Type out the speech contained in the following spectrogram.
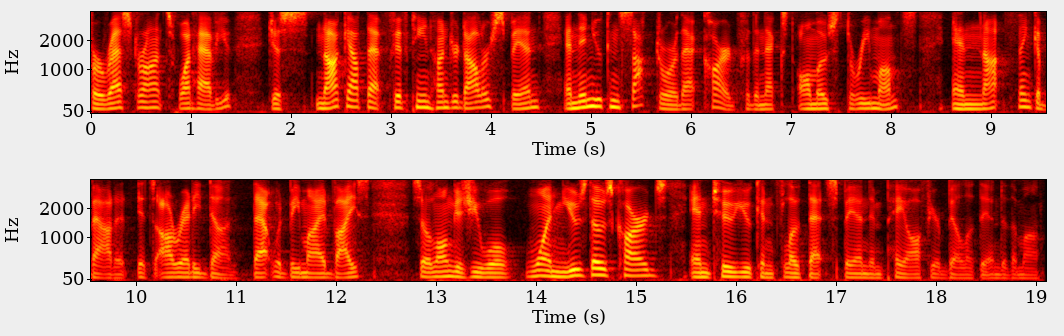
for restaurants, what have you. Just knock out that $1,500 spend, and then you can sock drawer that card for the next almost three months and not think about it. It's already done. That would be my advice. So long as you will, one, use those cards, and two, you can float that spend and pay off your bill at the end of the month.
